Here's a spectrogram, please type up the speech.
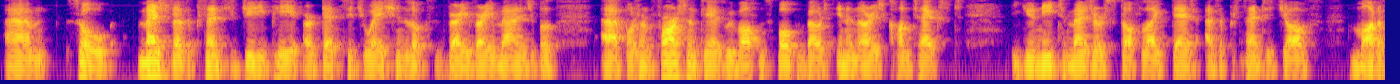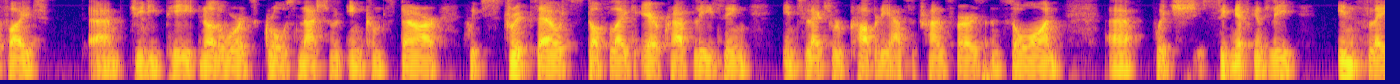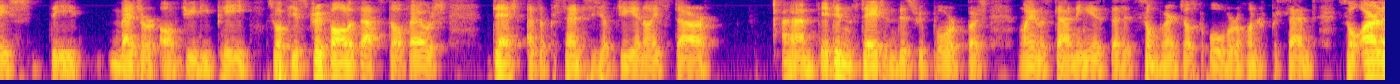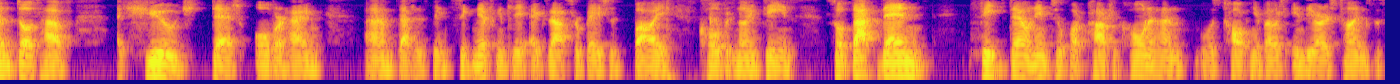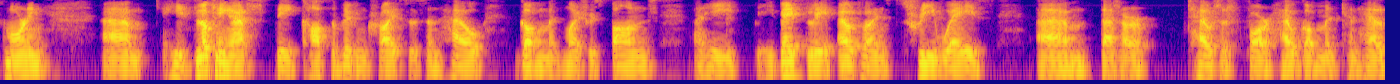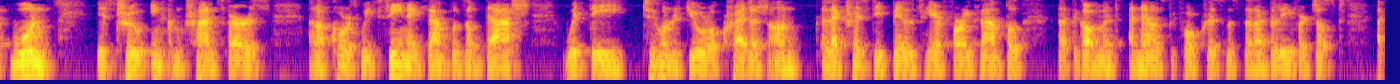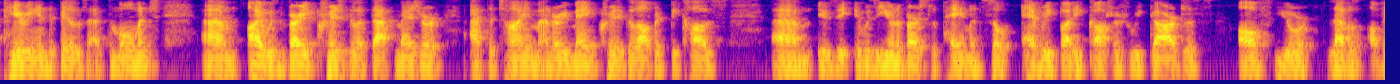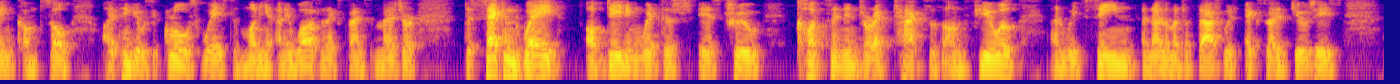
Um, so, measured as a percentage of GDP, our debt situation looks very, very manageable. Uh, but unfortunately, as we've often spoken about in an Irish context, you need to measure stuff like debt as a percentage of modified um, GDP. In other words, gross national income star, which strips out stuff like aircraft leasing, intellectual property asset transfers, and so on, uh, which significantly inflate the measure of GDP. So if you strip all of that stuff out, debt as a percentage of GNI star, um, they didn't state in this report, but my understanding is that it's somewhere just over 100%. So Ireland does have a huge debt overhang um, that has been significantly exacerbated by COVID 19. So that then feeds down into what Patrick Honohan was talking about in the Irish Times this morning. Um, he's looking at the cost of living crisis and how government might respond. And he, he basically outlines three ways um, that are touted for how government can help. One is through income transfers. And of course, we've seen examples of that with the 200 euro credit on electricity bills here, for example, that the government announced before Christmas that I believe are just appearing in the bills at the moment. Um, I was very critical of that measure at the time, and I remain critical of it because um, it was a, it was a universal payment, so everybody got it regardless of your level of income. So I think it was a gross waste of money, and it was an expensive measure. The second way of dealing with it is through cuts in indirect taxes on fuel, and we've seen an element of that with excise duties.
